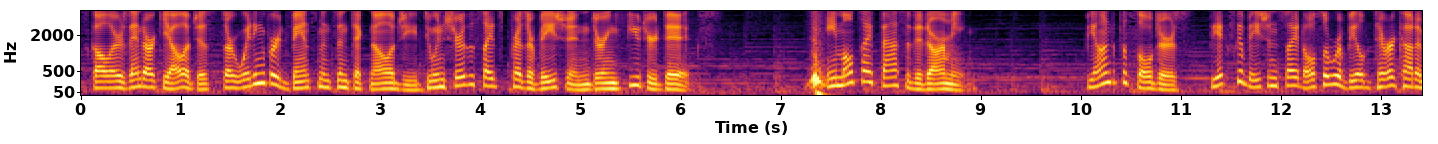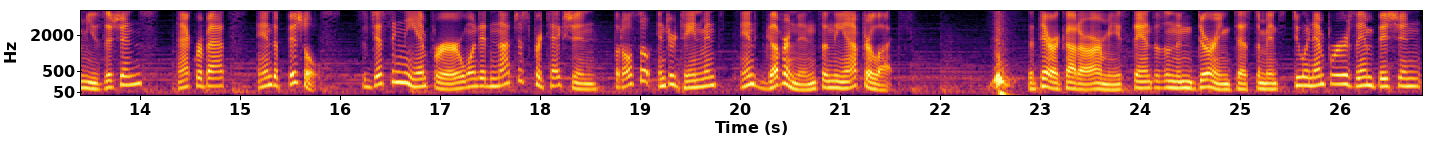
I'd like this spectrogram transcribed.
scholars and archaeologists are waiting for advancements in technology to ensure the site's preservation during future digs. A multifaceted army. Beyond the soldiers, the excavation site also revealed terracotta musicians, acrobats, and officials, suggesting the emperor wanted not just protection, but also entertainment and governance in the afterlife. The Terracotta Army stands as an enduring testament to an emperor's ambition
